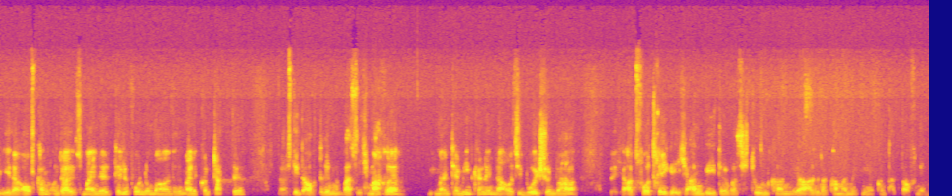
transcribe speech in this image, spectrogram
jeder rauf kann. Und da ist meine Telefonnummer, da sind meine Kontakte. Da steht auch drin, was ich mache wie mein Terminkalender aussieht, wo ich schon war, welche Art Vorträge ich anbiete, was ich tun kann. Ja, also da kann man mit mir Kontakt aufnehmen.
